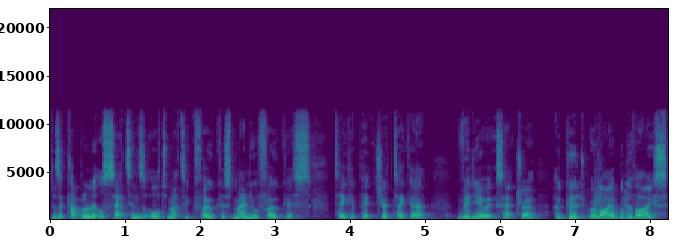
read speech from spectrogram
There's a couple of little settings, automatic focus, manual focus, take a picture, take a video, etc. A good, reliable device.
